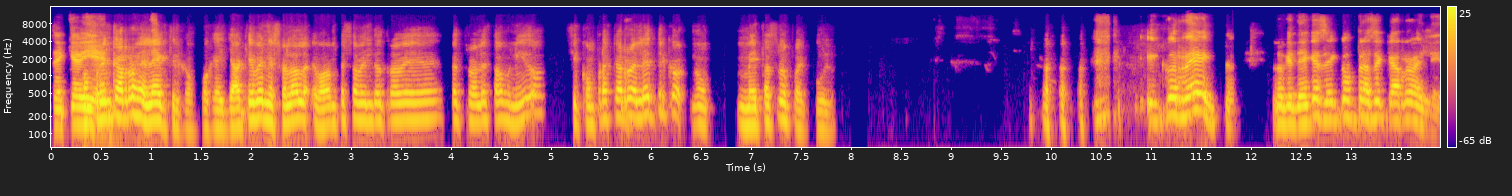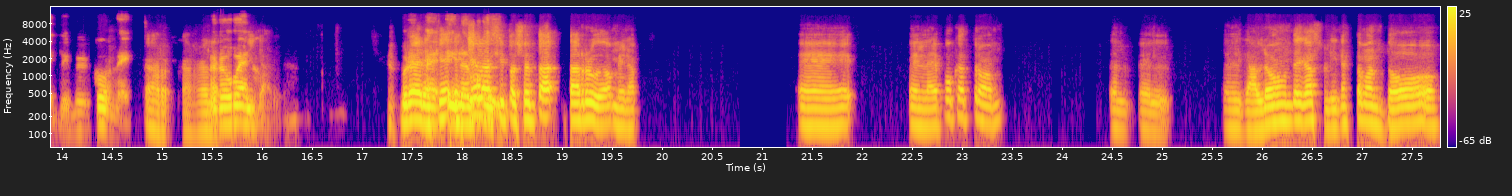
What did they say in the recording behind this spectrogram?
Sé que Compren carros eléctricos, porque ya que Venezuela va a empezar a vender otra vez petróleo a Estados Unidos, si compras carro eléctrico, no, métaselo por el culo. Incorrecto. Lo que tiene que hacer es comprarse carro eléctrico, correcto. Carro, carro Pero bueno. Bro, es que, eh, es que la situación está, está ruda. Mira, eh, en la época Trump, el, el, el galón de gasolina estaba en 2,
